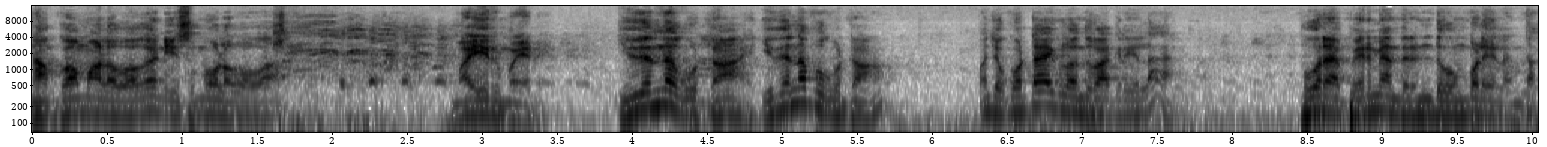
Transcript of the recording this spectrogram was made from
நான் கோமால போக நீ சுமோல போவா? மயிர் மயனே இது என்ன கூட்டம்? இது என்னப்பா கூட்டம்? கொஞ்சம் கொட்டாய்க்குள்ள வந்து பார்க்குறீங்களா பூரா பேருமே அந்த ரெண்டு ஒம்பளையில இருந்தா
